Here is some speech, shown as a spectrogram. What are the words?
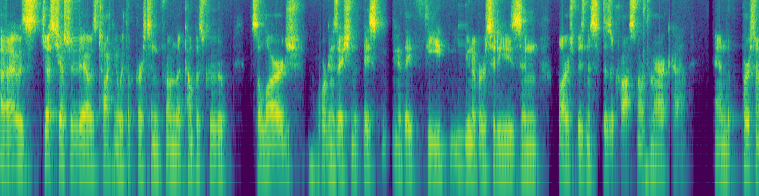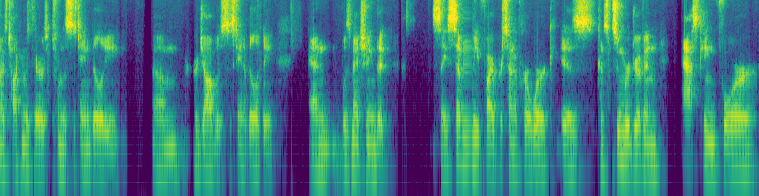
Uh, I was just yesterday, I was talking with a person from the Compass Group. It's a large organization that basically, you know, they feed universities and large businesses across North America. And the person I was talking with there was from the sustainability, um, her job was sustainability and was mentioning that say 75% of her work is consumer driven, asking for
